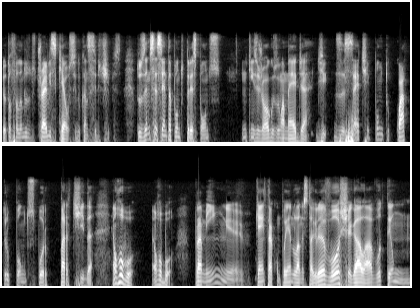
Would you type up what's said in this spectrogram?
Eu estou falando do Travis Kelsey do Kansas City Chiefs. 260.3 pontos em 15 jogos, uma média de 17.4 pontos por partida. É um robô, é um robô. Para mim, eh, quem está acompanhando lá no Instagram, vou chegar lá, vou ter um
